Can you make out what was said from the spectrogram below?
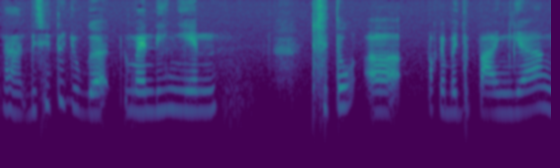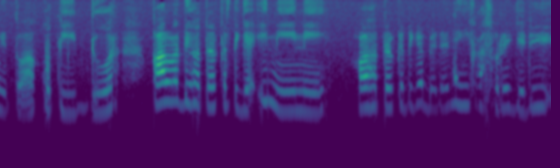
nah di situ juga lumayan dingin. Di situ uh, pakai baju panjang gitu aku tidur. Kalau di hotel ketiga ini nih kalau hotel ketiga beda nih kasurnya. Jadi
